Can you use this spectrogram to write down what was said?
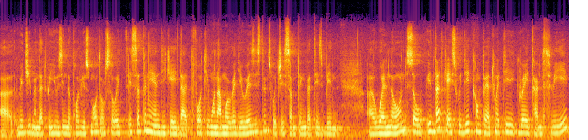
uh, regimen that we use in the previous model. So it, it certainly indicates that 4T1 are more radio resistant, which is something that has been uh, well known. So in that case, we did compare 20 gray times 3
